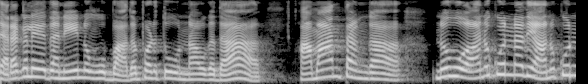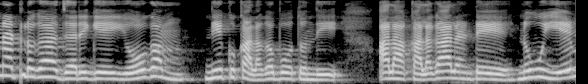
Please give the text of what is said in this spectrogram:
జరగలేదని నువ్వు బాధపడుతూ ఉన్నావు కదా అమాంతంగా నువ్వు అనుకున్నది అనుకున్నట్లుగా జరిగే యోగం నీకు కలగబోతుంది. అలా కలగాలంటే నువ్వు ఏం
